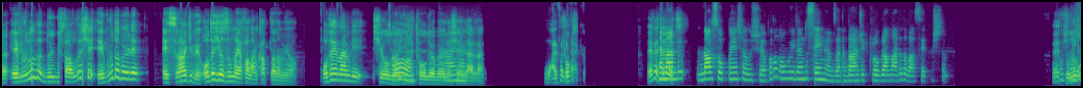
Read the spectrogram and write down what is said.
Ebru'nun da duygusallığı şey Ebru da böyle Esra gibi. O da yazılmaya falan katlanamıyor. O da hemen bir şey oluyor, Oo. irrite oluyor böyle Aynen. şeylerden. O alfa Çok- bir karakter. Evet hemen evet. bir laf sokmaya çalışıyor falan. O huylarını sevmiyorum zaten. Daha önceki programlarda da bahsetmiştim. Evet Hoşuma bunu.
